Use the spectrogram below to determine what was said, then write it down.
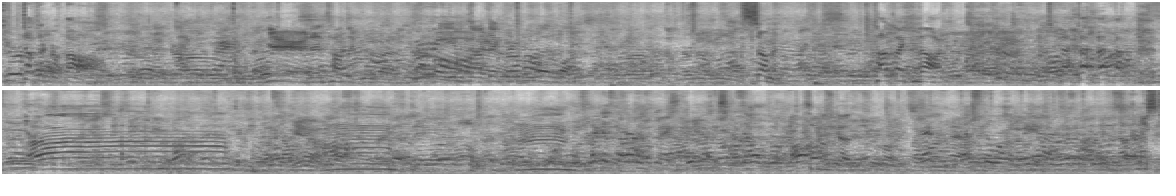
Good. Top deck row. Oh. Yeah, that's how they Even top deck row. Summon. Top deck knock. uh, Someone's good. MST.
